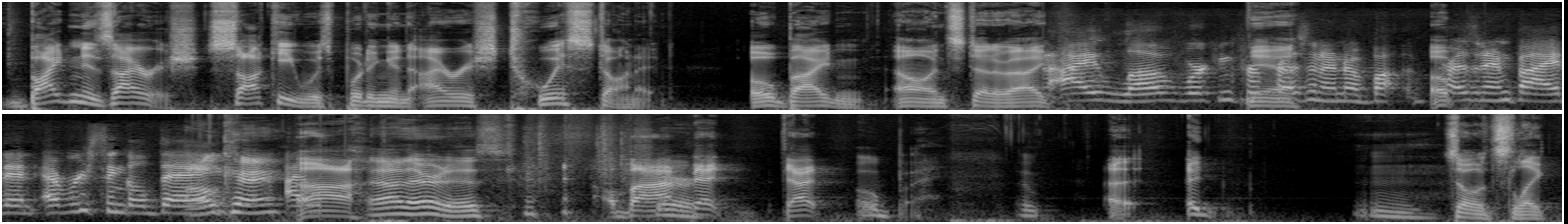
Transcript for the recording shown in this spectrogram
Biden is Irish. Psaki was putting an Irish twist on it. Oh, Biden. Oh, instead of I. I love working for Yeah. President Ob- Oh. President Biden every single day. Okay. I, Ah. Ah, there it is. Oh, Bi- Sure. that, that, Oh, boy. uh, uh, So it's like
